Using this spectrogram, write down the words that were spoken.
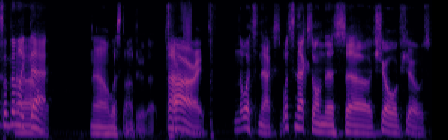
something like All that. No, let's not do that. All right. All right. No, What's next? What's next on this uh, show of shows?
